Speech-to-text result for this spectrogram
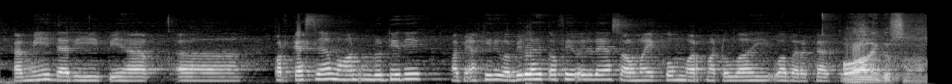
Kami dari pihak eh, podcastnya mohon undur diri. Kami akhiri wabillahi taufiq. Assalamualaikum warahmatullahi wabarakatuh. Waalaikumsalam.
